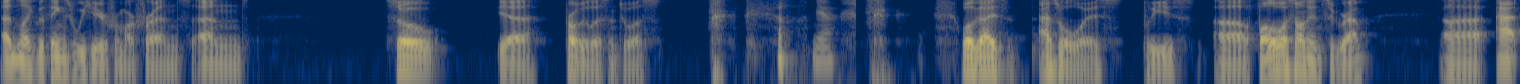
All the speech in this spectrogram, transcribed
And like the things we hear from our friends. And so, yeah, probably listen to us. Yeah. Well, guys, as always, please uh, follow us on Instagram uh, at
